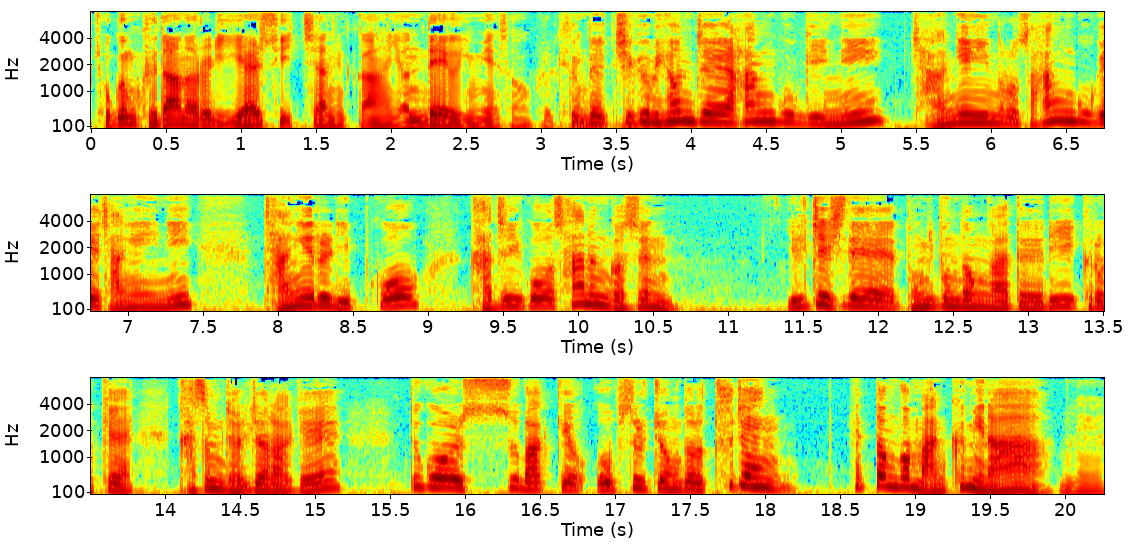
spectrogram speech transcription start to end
조금 그 단어를 이해할 수 있지 않을까 연대의 의미에서 그렇게 근데 생각이 지금 현재 한국인이 장애인으로서 한국의 장애인이 장애를 입고 가지고 사는 것은 일제시대 독립운동가들이 그렇게 가슴 절절하게 뜨거울 수밖에 없을 정도로 투쟁했던 것만큼이나 네.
